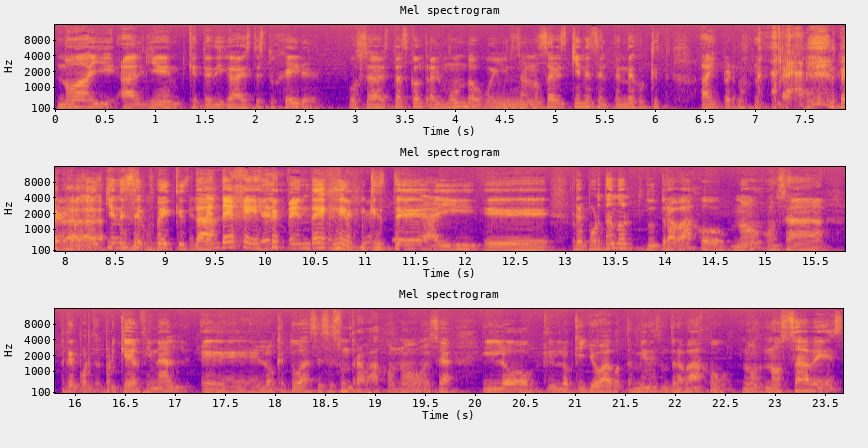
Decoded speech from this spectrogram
No hay alguien que te diga, este es tu hater. O sea, estás contra el mundo, güey. O sea, no Mm. sabes quién es el pendejo que... Ay, perdón. Pero no sabes quién es el güey que El está... pendeje. El pendeje que esté ahí eh, reportando tu trabajo, ¿no? O sea, reporta, porque al final eh, lo que tú haces es un trabajo, ¿no? O sea, y lo, que- lo que yo hago también es un trabajo, ¿no? No sabes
